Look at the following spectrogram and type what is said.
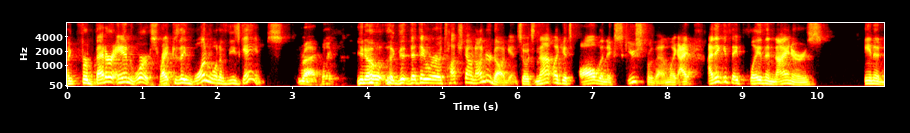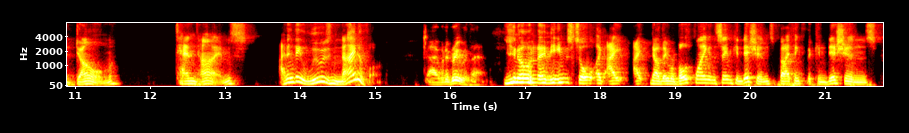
like for better and worse, right? Because they won one of these games, right? Like you know, like th- that they were a touchdown underdog in. So it's not like it's all an excuse for them. Like I, I think if they play the Niners in a dome 10 times, I think they lose nine of them. I would agree with that. You know what I mean? So like I, I now they were both playing in the same conditions, but I think the conditions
